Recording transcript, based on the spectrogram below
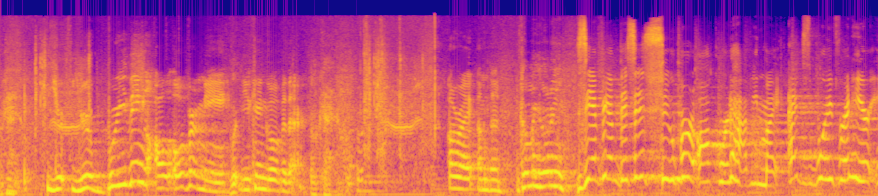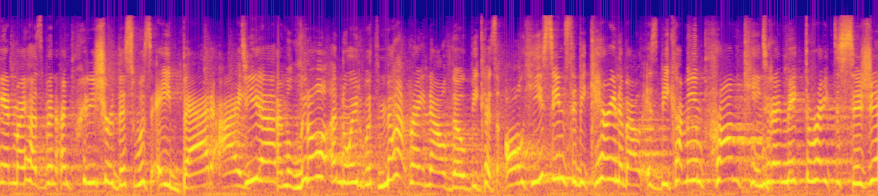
Okay. You're, you're breathing all over me. You can go over there. Okay. All right, I'm done. Coming, honey. Zamfam, this is super awkward having my ex-boyfriend here and my husband. I'm pretty sure this was a bad idea. I'm a little annoyed with Matt right now though because all he seems to be caring about is becoming prom king. Did I make the right decision?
